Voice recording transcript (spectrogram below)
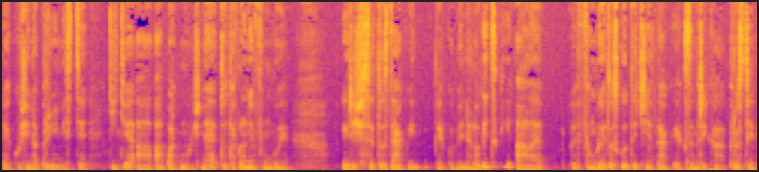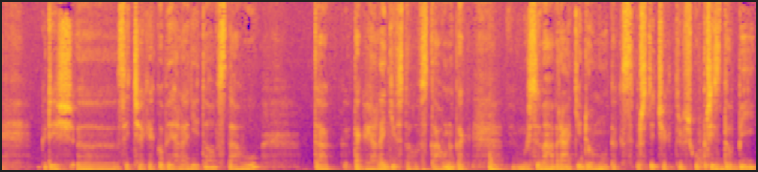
Jakože na prvním místě dítě a, a pak muž. Ne, to takhle nefunguje. I když se to zdá jakoby nelogický, ale funguje to skutečně tak, jak jsem říkala. Prostě když uh, si člověk jakoby hledí toho vztahu, tak, tak hledí z toho vztahu. No tak muž se má vrátit domů, tak se prostě člověk trošku přizdobí.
